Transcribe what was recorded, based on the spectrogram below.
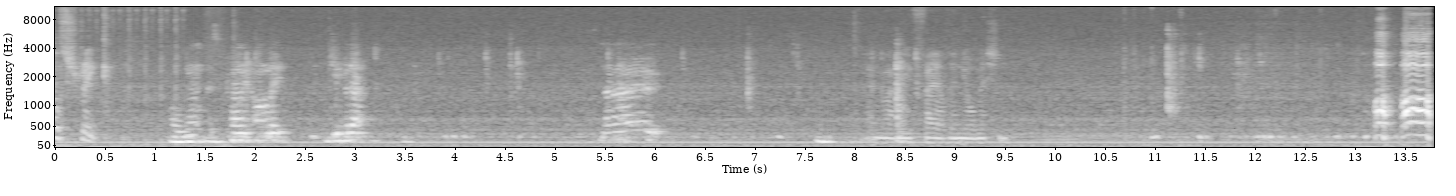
kill streak. I want this point, Ollie. Give it up. No. Anyway, you failed in your mission. Ho ho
